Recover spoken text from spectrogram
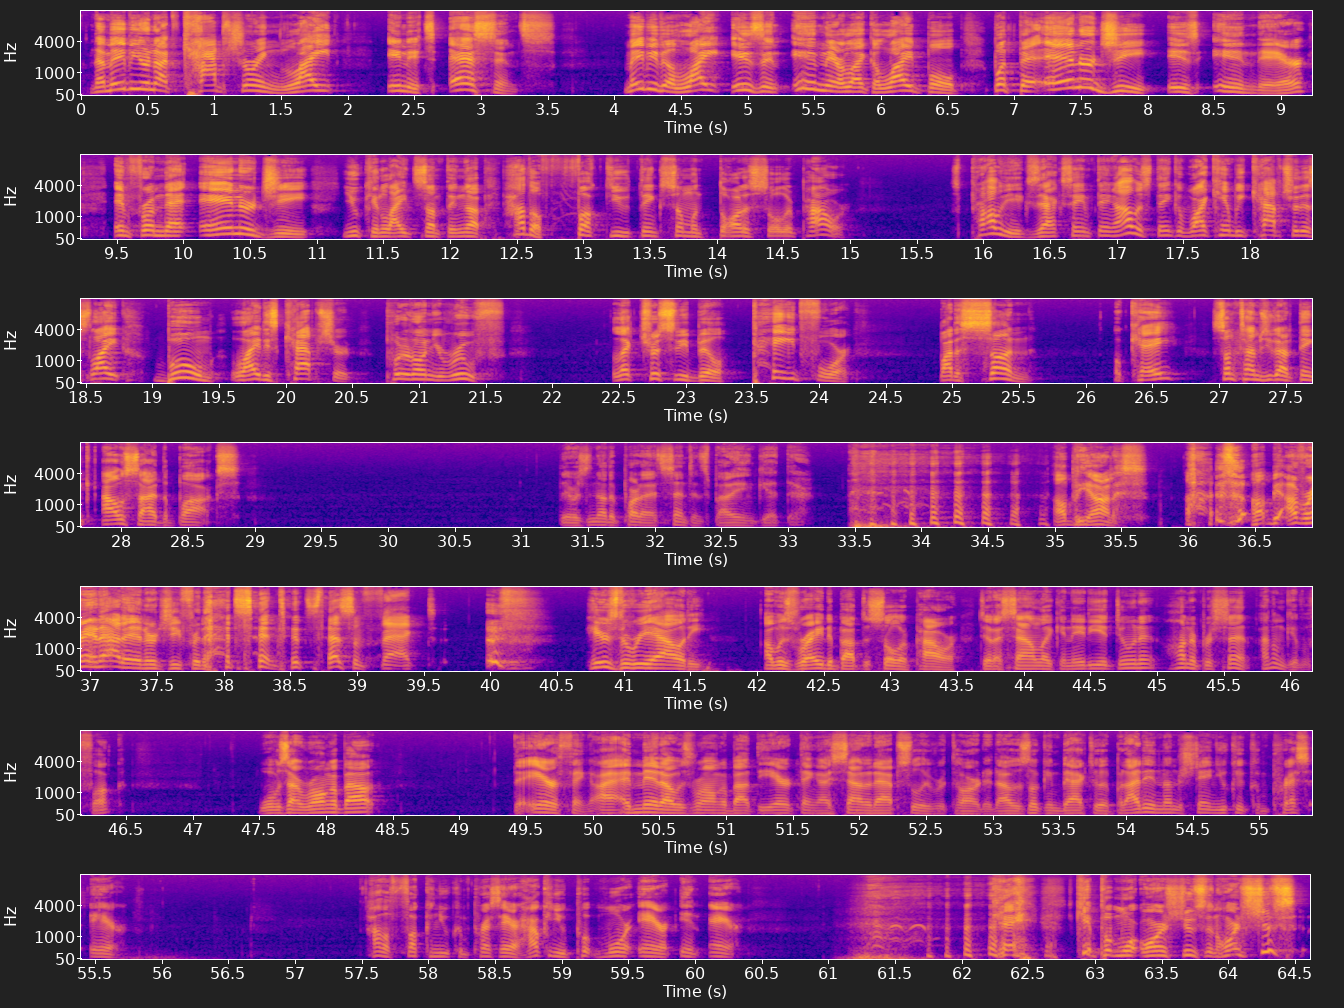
Now, maybe you're not capturing light in its essence. Maybe the light isn't in there like a light bulb, but the energy is in there. And from that energy, you can light something up. How the fuck do you think someone thought of solar power? It's probably the exact same thing I was thinking. Why can't we capture this light? Boom, light is captured. Put it on your roof. Electricity bill paid for by the sun. Okay? Sometimes you got to think outside the box. There was another part of that sentence, but I didn't get there. I'll be honest. Be, I ran out of energy for that sentence. That's a fact. Here's the reality. I was right about the solar power. Did I sound like an idiot doing it? 100%. I don't give a fuck. What was I wrong about? The air thing. I admit I was wrong about the air thing. I sounded absolutely retarded. I was looking back to it, but I didn't understand you could compress air. How the fuck can you compress air? How can you put more air in air? Okay? You can't put more orange juice in orange juice.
